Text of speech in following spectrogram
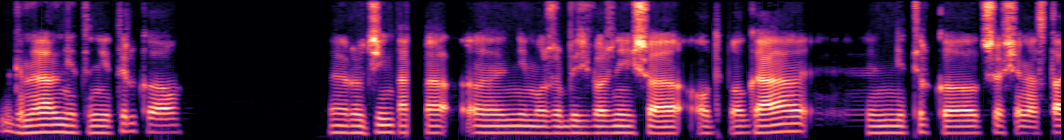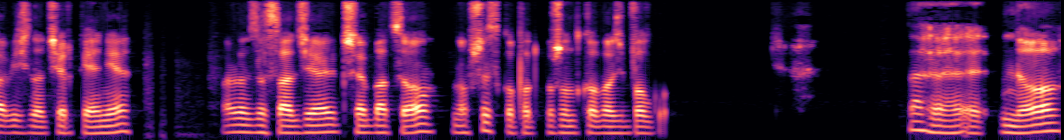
generalnie to nie tylko rodzina e, nie może być ważniejsza od Boga, nie tylko trzeba się nastawić na cierpienie, ale w zasadzie trzeba co? No wszystko podporządkować Bogu. E, no,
